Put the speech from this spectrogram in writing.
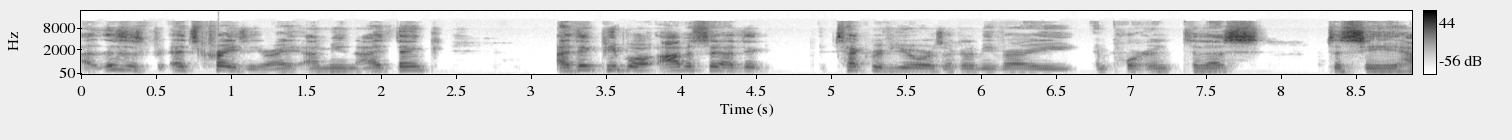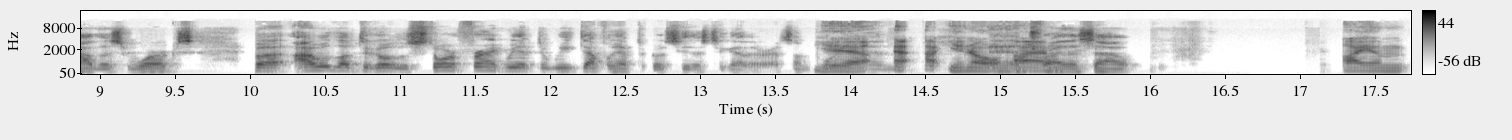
uh, this is it's crazy right i mean i think i think people obviously i think tech reviewers are going to be very important to this to see how this works but i would love to go to the store frank we have to we definitely have to go see this together at some point yeah, and, I- you know, and I'm- try this out I am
